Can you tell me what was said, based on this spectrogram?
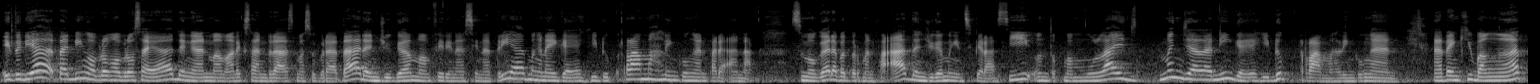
itu dia tadi ngobrol-ngobrol saya dengan Mam Alexandra Asma Subrata dan juga Mam Firina Sinatria mengenai gaya hidup ramah lingkungan pada anak. Semoga dapat bermanfaat dan juga menginspirasi untuk memulai menjalani gaya hidup ramah lingkungan. Nah, thank you banget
